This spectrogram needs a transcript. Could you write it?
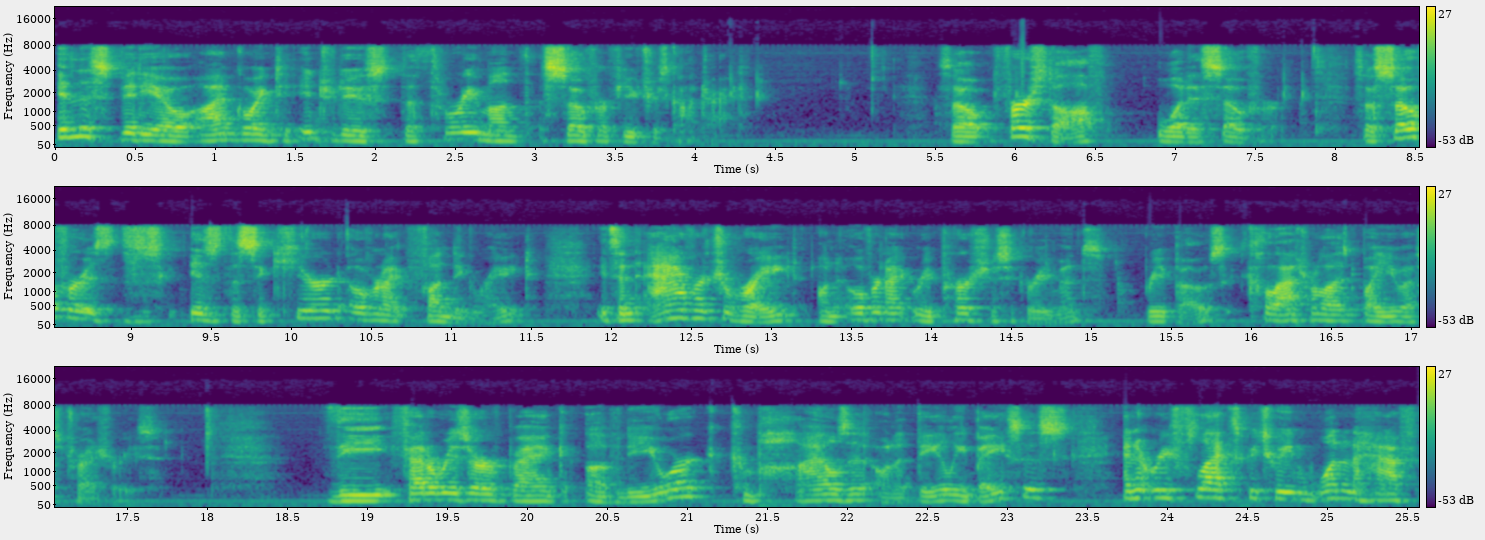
In this video, I'm going to introduce the three-month SOFR futures contract. So first off, what is SOFR? So SOFR is, is the secured overnight funding rate. It's an average rate on overnight repurchase agreements, repos, collateralized by U.S. Treasuries. The Federal Reserve Bank of New York compiles it on a daily basis, and it reflects between one and a half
